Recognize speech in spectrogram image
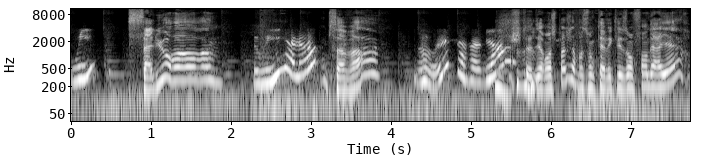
Oui, Salut Aurore. Oui, allô? Ça va? Oui, ça va bien. Je te dérange pas J'ai l'impression que t'es avec les enfants derrière?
